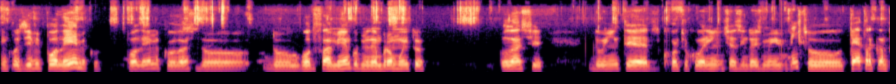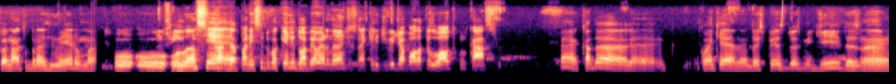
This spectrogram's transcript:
Inclusive polêmico, polêmico o lance do, do gol do Flamengo, me lembrou muito o lance do Inter contra o Corinthians em 2020, o tetracampeonato brasileiro. O, o, Enfim, o lance é cada... parecido com aquele do Abel Hernandes, né? Que ele divide a bola pelo alto com o Cássio. É, cada. Como é que é, né? Dois pesos, duas medidas, né?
